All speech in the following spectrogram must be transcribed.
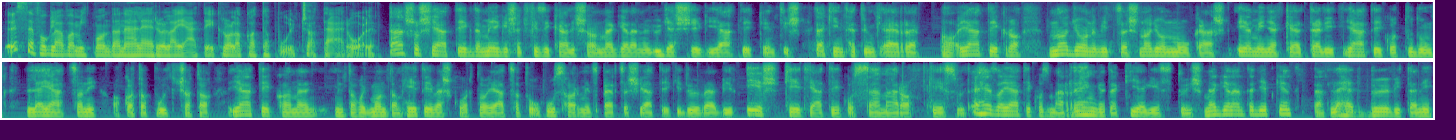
Összefoglalva mit mondanál erről a játékról, a katapult csatáról? Társas játék, de mégis egy fizikálisan megjelenő ügyességi játékként is tekinthetünk erre a játékra. Nagyon vicces, nagyon mókás élményekkel teli játékot tudunk lejátszani a katapult csata játékkal, mert mint ahogy mondtam, 7 éves kortól játszható, 20-30 perces játékidővel bír, és két játékos számára készült. Ehhez a játékhoz már rengeteg kiegészítő is megjelent egyébként, tehát lehet bővíteni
